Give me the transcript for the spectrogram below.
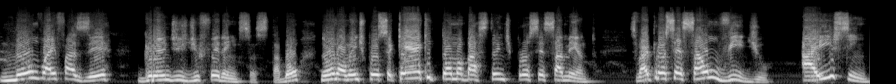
não vai fazer grandes diferenças, tá bom? Normalmente, quem é que toma bastante processamento? Você vai processar um vídeo, aí sim,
